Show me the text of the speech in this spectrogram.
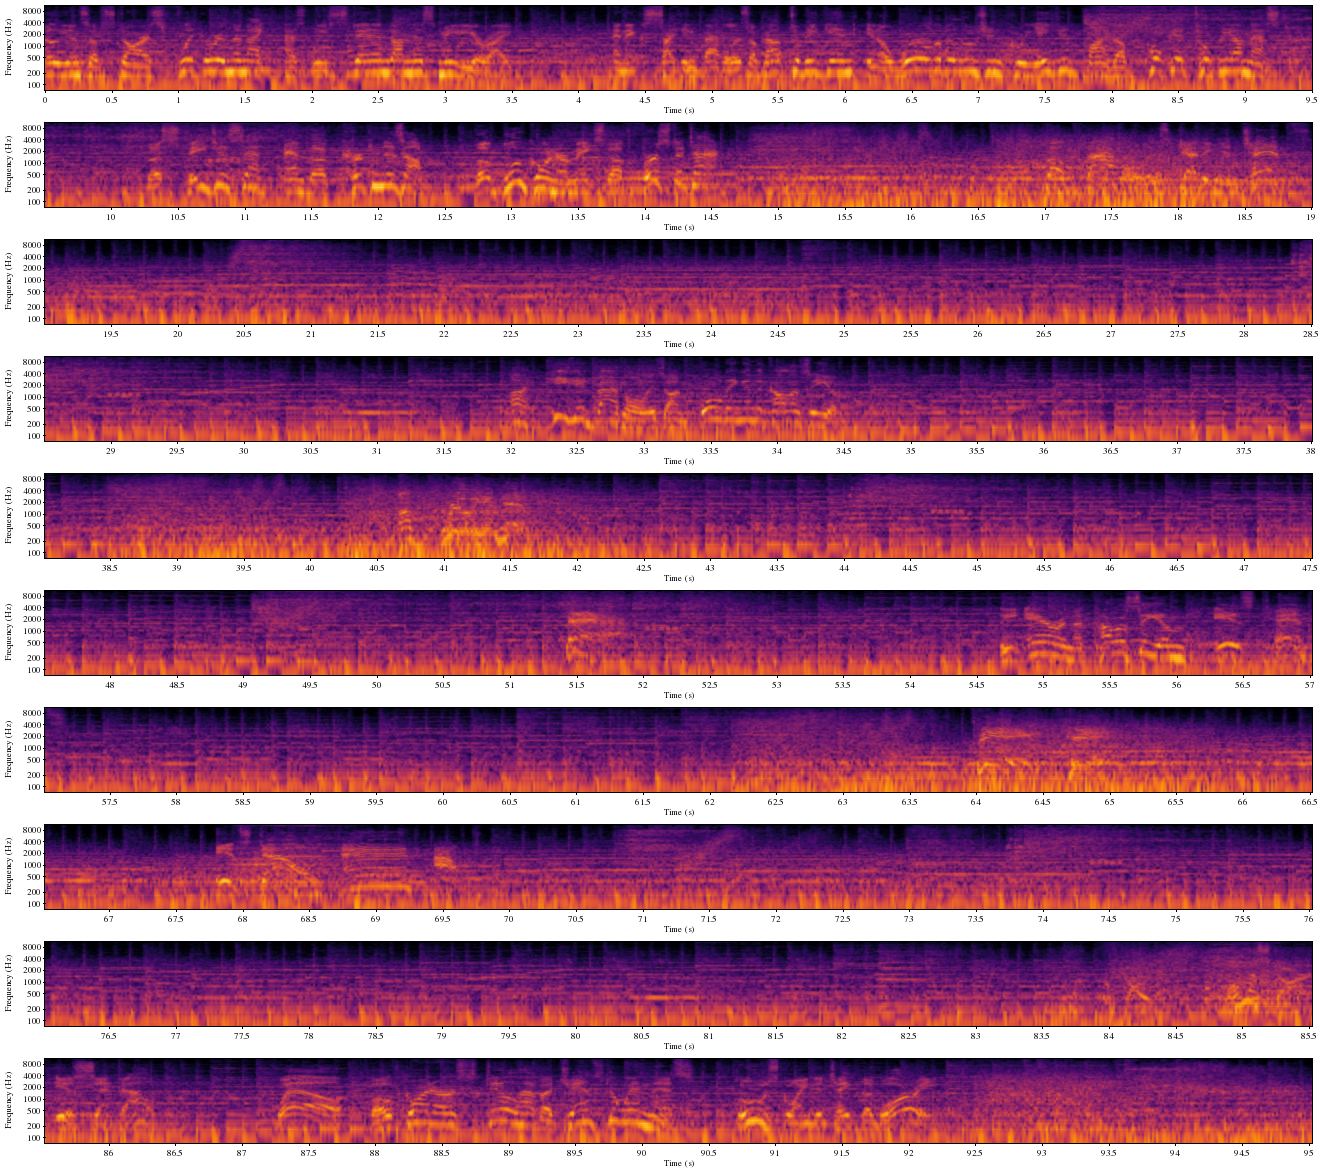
Millions of stars flicker in the night as we stand on this meteorite. An exciting battle is about to begin in a world of illusion created by the Poketopia Master. The stage is set and the curtain is up. The blue corner makes the first attack. The battle is getting intense. Heated battle is unfolding in the Colosseum. A brilliant hit! Bad! The air in the Colosseum is tense. It's down and out. Omastar is sent out. Well, both corners still have a chance to win this. Who's going to take the glory?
